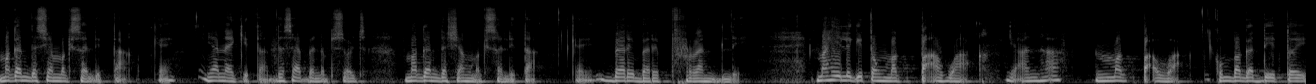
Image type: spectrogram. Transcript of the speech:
Maganda siyang magsalita. Okay? Yan ay kita. The Seven of Swords. Maganda siyang magsalita. Okay? Very, very friendly. Mahilig itong magpaawa. Yan ha? Magpaawa. Kumbaga dito ay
